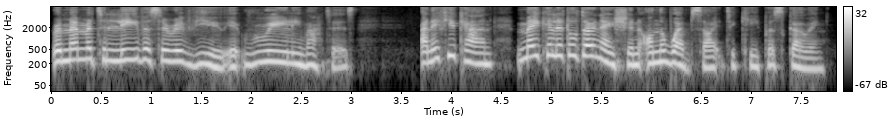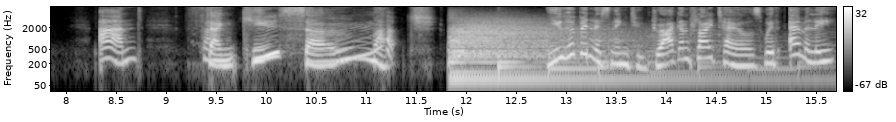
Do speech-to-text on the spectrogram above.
remember to leave us a review. It really matters. And if you can, make a little donation on the website to keep us going. And thank, thank you so much. You have been listening to Dragonfly Tales with Emily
